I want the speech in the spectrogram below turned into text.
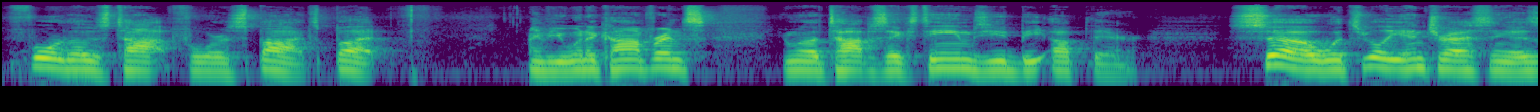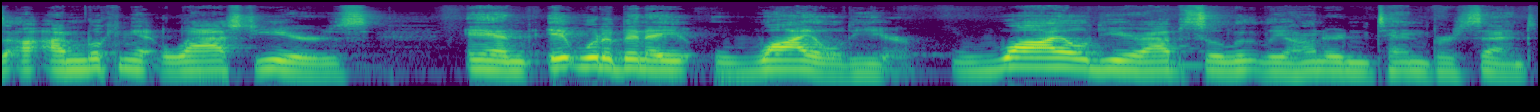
for those top four spots. But if you win a conference, you're one of the top six teams, you'd be up there. So what's really interesting is I'm looking at last year's, and it would have been a wild year, wild year, absolutely 110%,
